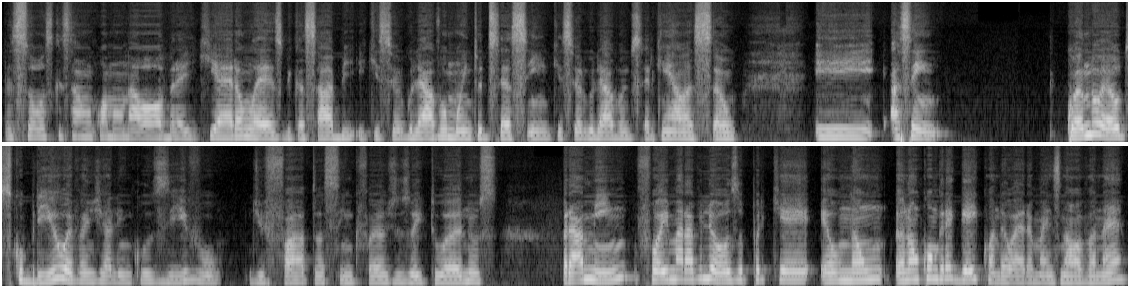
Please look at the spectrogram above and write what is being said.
pessoas que estavam com a mão na obra e que eram lésbicas, sabe? E que se orgulhavam muito de ser assim, que se orgulhavam de ser quem elas são. E, assim, quando eu descobri o evangelho inclusivo, de fato, assim, que foi aos 18 anos, para mim foi maravilhoso porque eu não eu não congreguei quando eu era mais nova, né?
